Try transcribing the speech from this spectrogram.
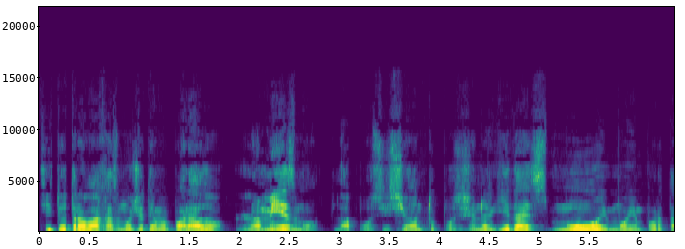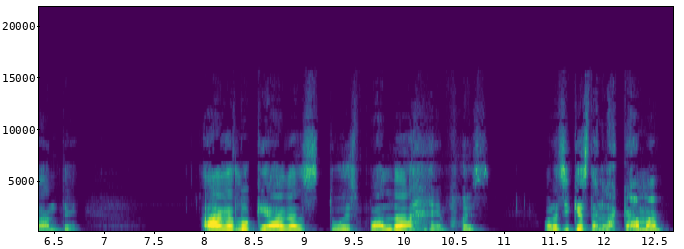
Si tú trabajas mucho tiempo parado, lo mismo, la posición, tu posición erguida es muy, muy importante. Hagas lo que hagas, tu espalda, pues, ahora sí que hasta en la cama,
